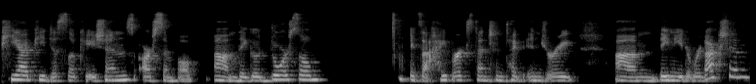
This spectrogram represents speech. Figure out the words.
PIP dislocations are simple. Um, they go dorsal. It's a hyperextension type injury. Um, they need a reduction.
